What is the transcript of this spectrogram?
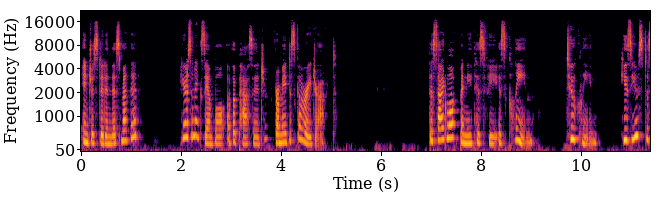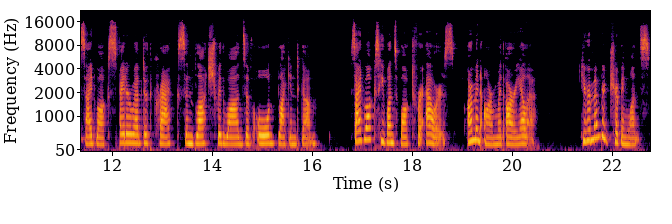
Interested in this method? Here's an example of a passage from a discovery draft. The sidewalk beneath his feet is clean, too clean. He's used to sidewalks spiderwebbed with cracks and blotched with wads of old, blackened gum. Sidewalks he once walked for hours, arm in arm with Ariella. He remembered tripping once,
